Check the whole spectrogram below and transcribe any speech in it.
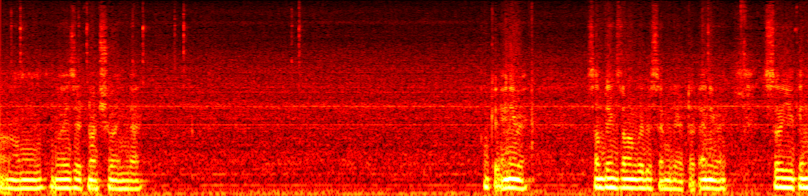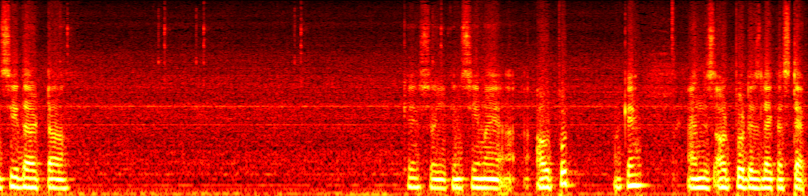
Um, why is it not showing that okay anyway. Something's wrong with the simulator. Anyway. So you can see that uh, okay so you can see my uh, output okay? And this output is like a step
